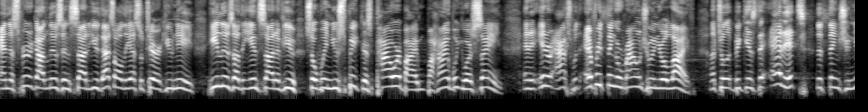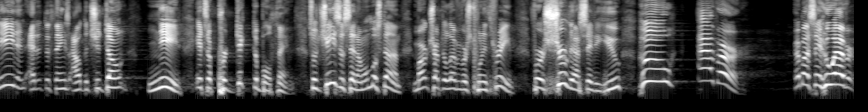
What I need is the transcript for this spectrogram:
and the Spirit of God lives inside of you. That's all the esoteric you need. He lives on the inside of you. So when you speak, there's power by, behind what you are saying, and it interacts with everything around you in your life until it begins to edit the things you need and edit the things out that you don't need. It's a predictable thing. So Jesus said, I'm almost done. Mark chapter 11, verse 23 For surely I say to you, whoever Everybody say, whoever.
